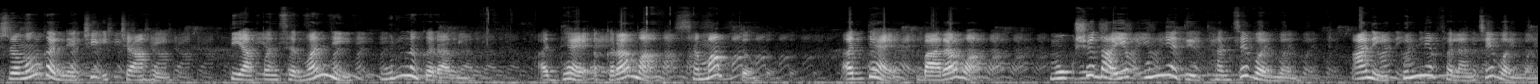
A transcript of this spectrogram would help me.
श्रवण करण्याची इच्छा आहे. ती आपण सर्वांनी पूर्ण करावी. अध्याय अकरावा समाप्त. अध्याय बारावा. मोक्षदायक पुण्यतीर्थांचे वर्णन आणि पुण्यफलांचे वर्णन.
